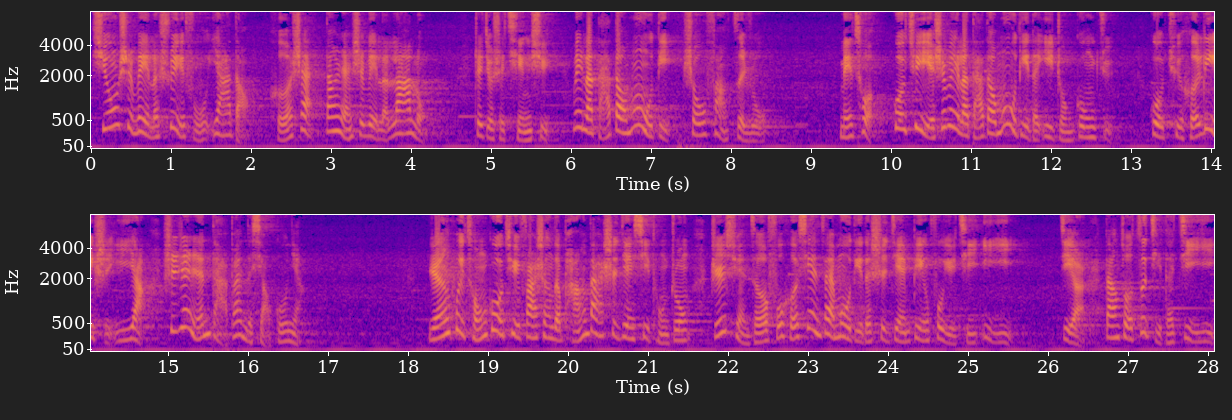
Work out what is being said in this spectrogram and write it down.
凶是为了说服压倒，和善当然是为了拉拢。这就是情绪，为了达到目的收放自如。没错，过去也是为了达到目的的一种工具。过去和历史一样，是任人打扮的小姑娘。人会从过去发生的庞大事件系统中，只选择符合现在目的的事件，并赋予其意义，继而当做自己的记忆。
